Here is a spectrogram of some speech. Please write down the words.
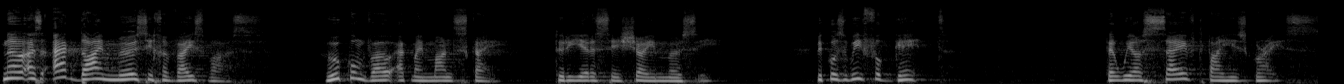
Nou as ek daai mercy gewys was, hoekom wou ek my man skei? Toe die Here sê show him mercy. Because we forget that we are saved by his grace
